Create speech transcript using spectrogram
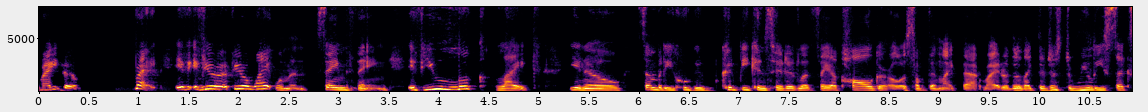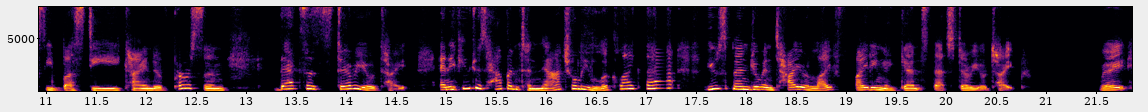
right? Too. Right. If, if you're if you're a white woman, same thing. If you look like you know somebody who could be considered, let's say, a call girl or something like that, right? Or they're like they're just a really sexy, busty kind of person. That's a stereotype. And if you just happen to naturally look like that, you spend your entire life fighting against that stereotype. Right?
